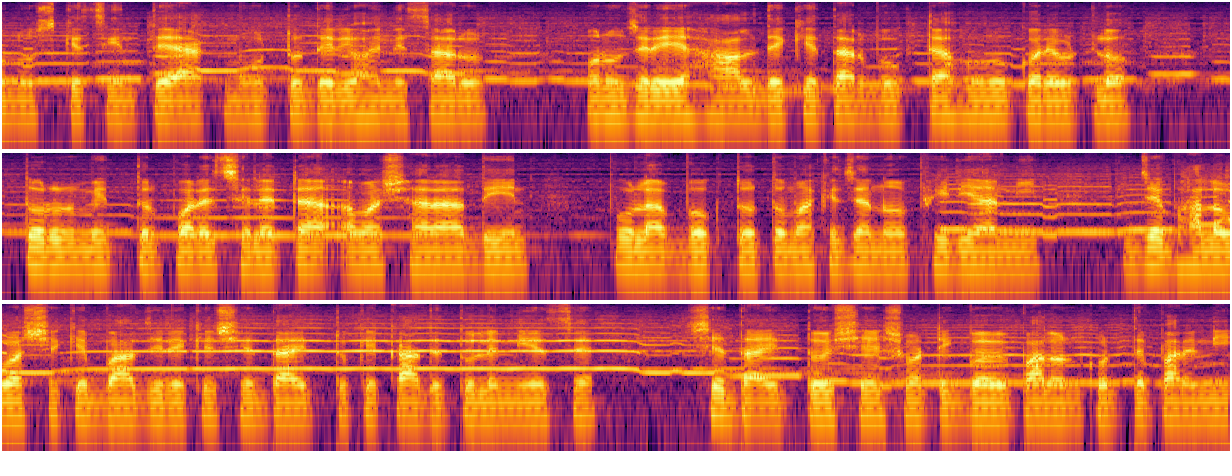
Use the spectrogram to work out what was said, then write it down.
অনুজকে চিনতে এক মুহূর্ত দেরি হয়নি চারুর অনুজের এই হাল দেখে তার বুকটা হু করে উঠল। তরুর মৃত্যুর পরে ছেলেটা, আমার সারা দিন পোলাপ বকতো তোমাকে যেন ফিরিয়ে আনি। যে ভালোবাসাকে বাজি রেখে সে দায়িত্বকে কাঁধে তুলে নিয়েছে, সে দায়িত্ব সে সঠিকভাবে পালন করতে পারেনি।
